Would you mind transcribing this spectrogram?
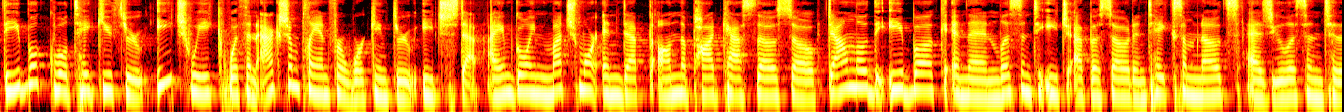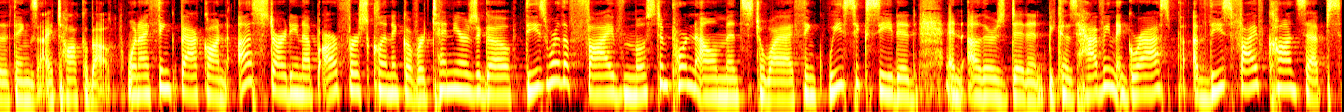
The ebook will take you through each week with an action plan for working through each step. I am going much more in depth on the podcast though. So download the ebook and then listen to each episode and take some notes as you listen to the things I talk about. When I think back on us starting up our first clinic over 10 years ago, these were the five most important elements to why I think we succeeded and others didn't. Because having a grasp of these five concepts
